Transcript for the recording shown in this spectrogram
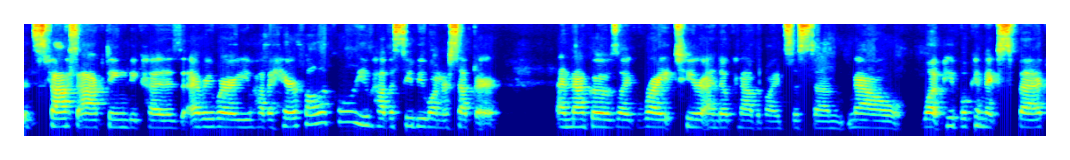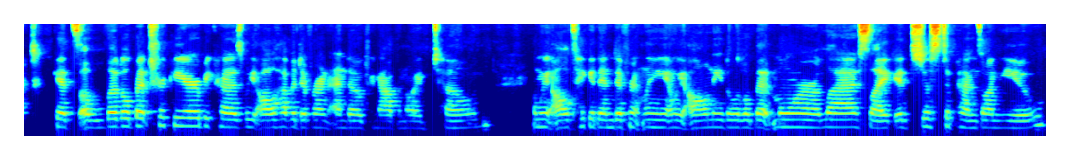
it's fast acting because everywhere you have a hair follicle, you have a CB1 receptor and that goes like right to your endocannabinoid system. Now, what people can expect gets a little bit trickier because we all have a different endocannabinoid tone and we all take it in differently and we all need a little bit more or less. Like it just depends on you.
